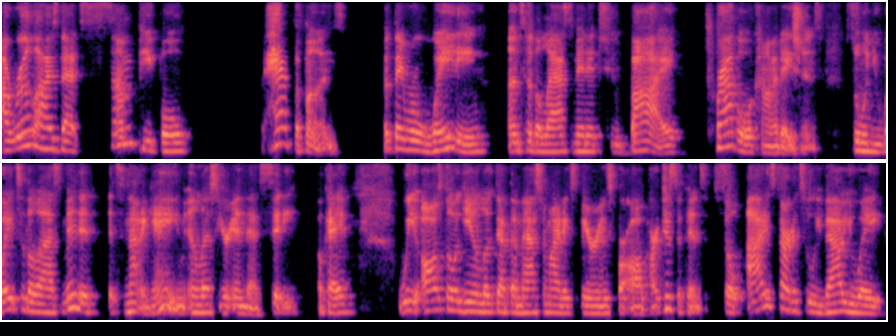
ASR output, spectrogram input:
I realized that some people had the funds, but they were waiting until the last minute to buy travel accommodations. So when you wait to the last minute, it's not a game unless you're in that city. Okay. We also, again, looked at the mastermind experience for all participants. So I started to evaluate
